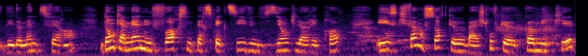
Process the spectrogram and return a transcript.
des domaines différents. Donc, amènent une force, une perspective, une vision qui leur est propre. Et ce qui fait en sorte que ben, je trouve que comme équipe,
